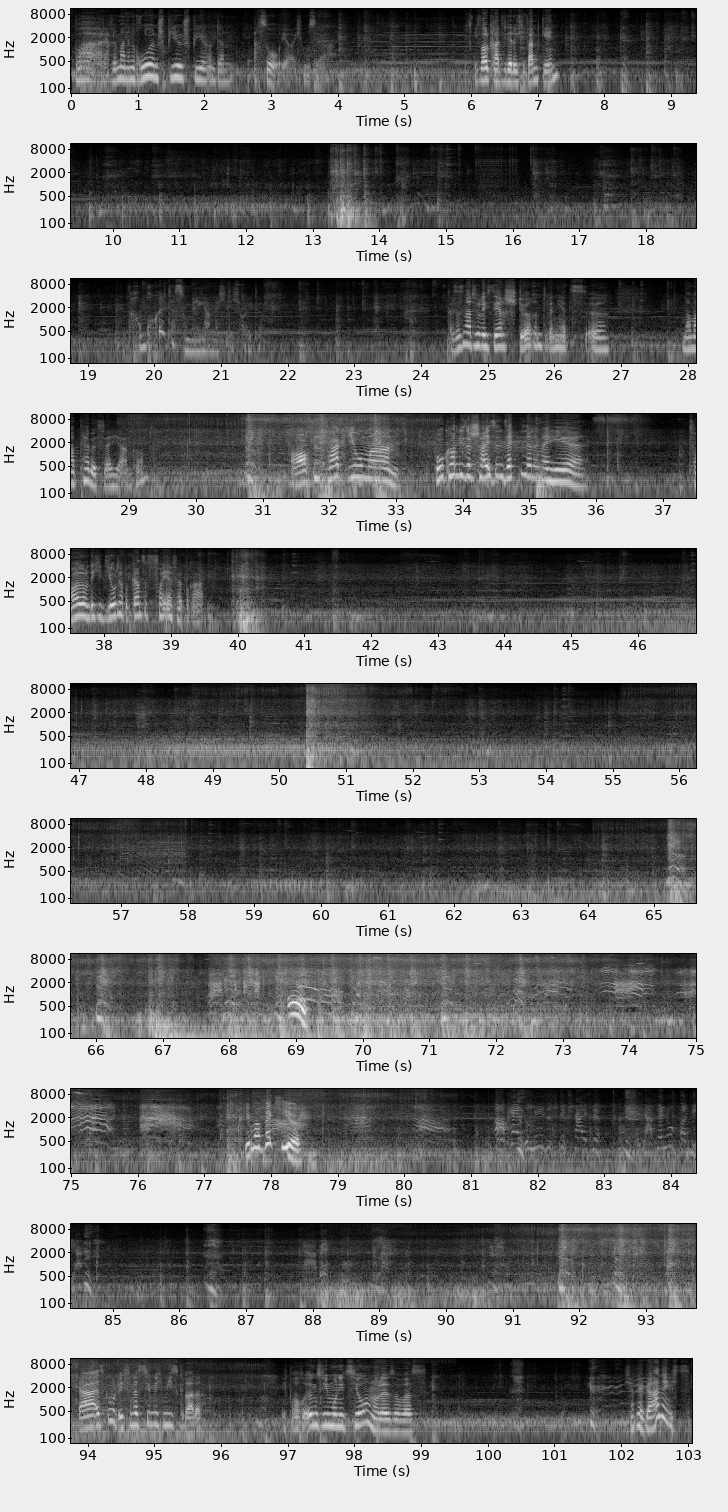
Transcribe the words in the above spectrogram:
Boah, da will man in Ruhe ein Spiel spielen und dann... Ach so, ja, ich muss ja... Ich wollte gerade wieder durch die Wand gehen. Warum ruckelt das so mega mächtig heute? Das ist natürlich sehr störend, wenn jetzt äh, Mama Tabitha hier ankommt. Oh, fuck you, Mann! Wo kommen diese scheiß Insekten denn immer her? Toll, und ich Idiot habe ganze Feuer verbraten. Oh! Geh mal weg hier! Okay, du mieses Stück Scheiße. Ich hab genug von dir. Da bist du. Ja, ist gut. Ich finde das ziemlich mies gerade. Brauche irgendwie Munition oder sowas. Ich habe ja gar nichts.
